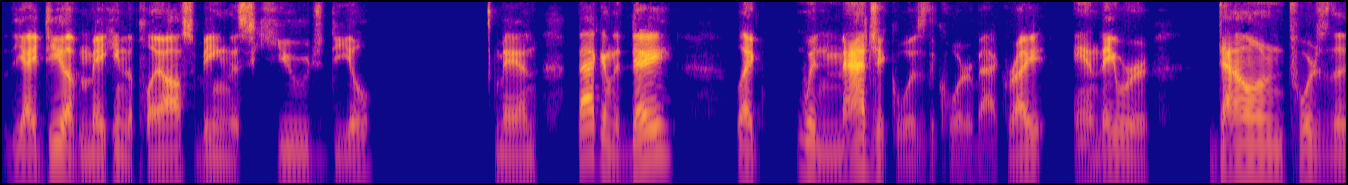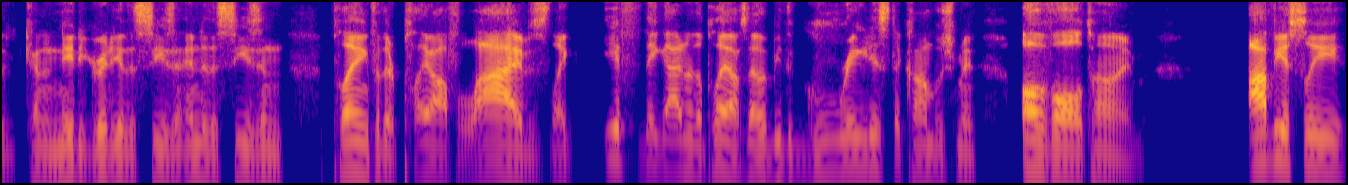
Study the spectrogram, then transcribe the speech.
the idea of making the playoffs being this huge deal. Man, back in the day, like when Magic was the quarterback, right? And they were down towards the kind of nitty gritty of the season, end of the season, playing for their playoff lives. Like if they got into the playoffs, that would be the greatest accomplishment of all time. Obviously,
